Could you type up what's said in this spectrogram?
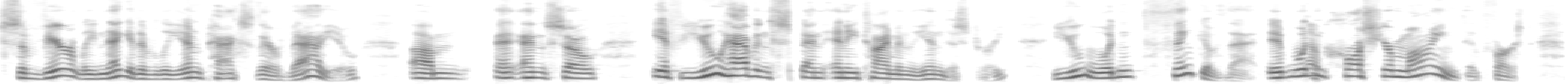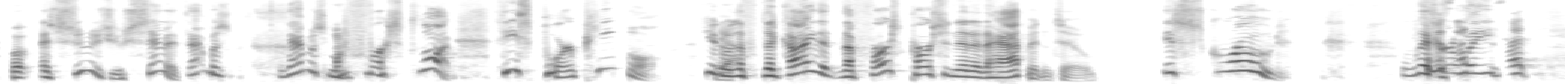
severely negatively impacts their value. Um, and, and so, if you haven't spent any time in the industry, you wouldn't think of that. It wouldn't cross your mind at first. But as soon as you said it, that was that was my first thought. These poor people. You know, yeah. the, the guy that the first person that it happened to is screwed. Literally. Does that, does, that,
